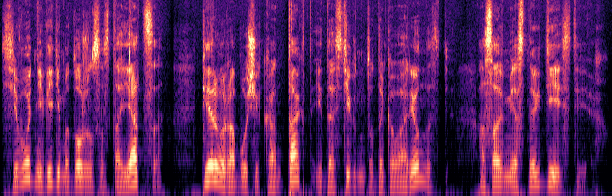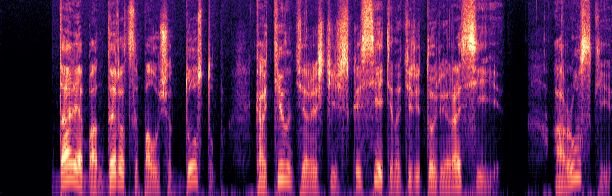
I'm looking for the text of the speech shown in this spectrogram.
Сегодня, видимо, должен состояться первый рабочий контакт и достигнута договоренность о совместных действиях. Далее бандеровцы получат доступ к активно-террористической сети на территории России, а русские,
